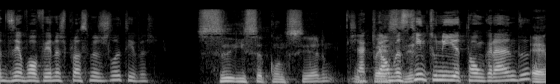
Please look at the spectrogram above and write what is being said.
uh, desenvolver nas próximas legislativas. Se isso acontecer. Já que PSD... há uma sintonia tão grande, é,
